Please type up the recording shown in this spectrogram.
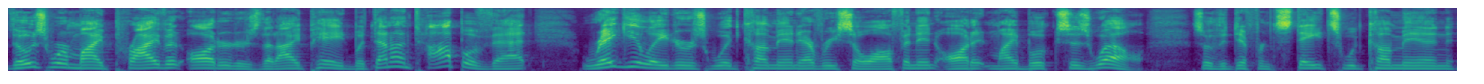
those were my private auditors that I paid. But then on top of that, regulators would come in every so often and audit my books as well. So the different states would come in,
